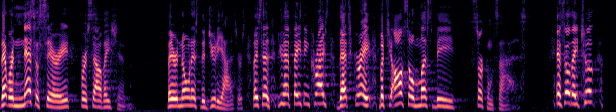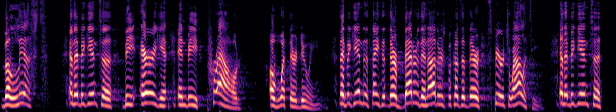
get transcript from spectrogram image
that were necessary for salvation. They are known as the Judaizers. They said, You have faith in Christ, that's great, but you also must be circumcised. And so they took the list and they began to be arrogant and be proud of what they're doing. They begin to think that they're better than others because of their spirituality. And they begin to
